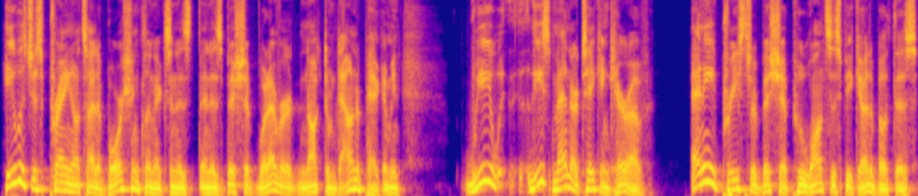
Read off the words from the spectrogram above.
He was just praying outside abortion clinics, and his and his bishop, whatever, knocked him down a peg. I mean, we these men are taken care of. Any priest or bishop who wants to speak out about this,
